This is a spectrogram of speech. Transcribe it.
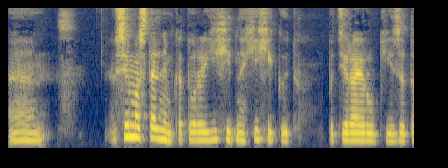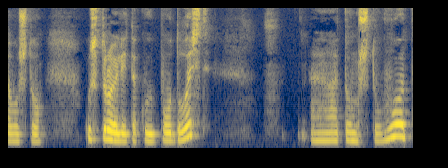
э, всем остальным, которые ехидно хихикают, потирая руки из-за того, что устроили такую подлость, э, о том, что вот,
